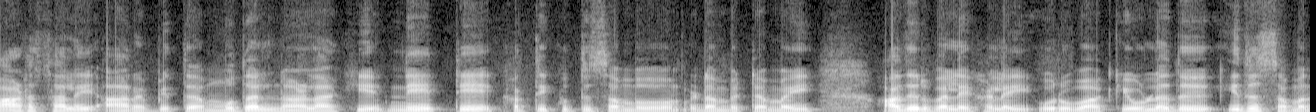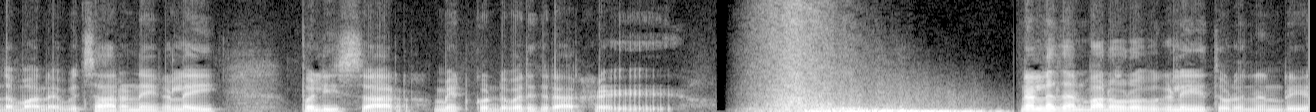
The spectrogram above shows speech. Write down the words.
பாடசாலை ஆரம்பித்த முதல் நாளாகிய நேற்றே கத்திக்குத்து சம்பவம் இடம்பெற்றமை அதிர்வலைகளை உருவாக்கியுள்ளது. இது சம்பந்தமான விசாரணைகளை போலீசார் மேற்கொண்டு வருகிறார்கள். நல்ல அன்பான உறவுகளே இத்துடன் இன்றைய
